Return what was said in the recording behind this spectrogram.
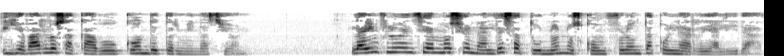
y llevarlos a cabo con determinación. La influencia emocional de Saturno nos confronta con la realidad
